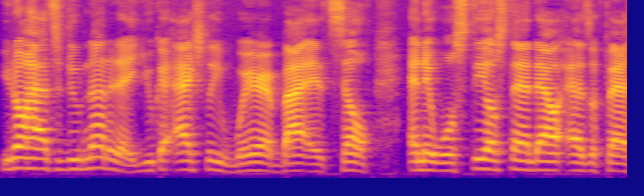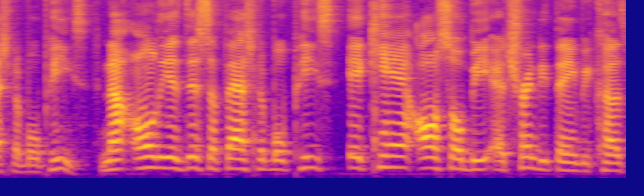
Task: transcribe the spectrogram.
You don't have to do none of that. You can actually wear it by itself and it will still stand out as a fashionable piece. Not only is this a fashionable piece, it can also be a trendy thing because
